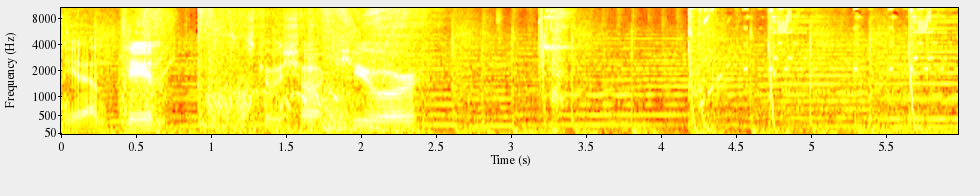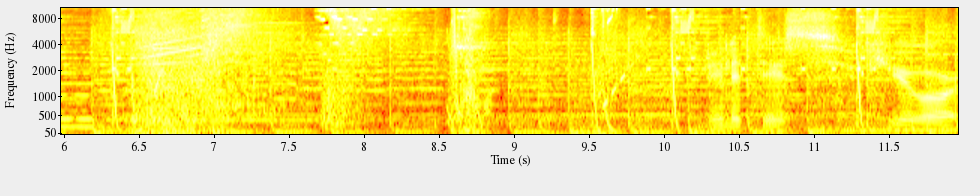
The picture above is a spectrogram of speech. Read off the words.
Ner en till. Sen ska vi köra cure. Abilities, cure.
